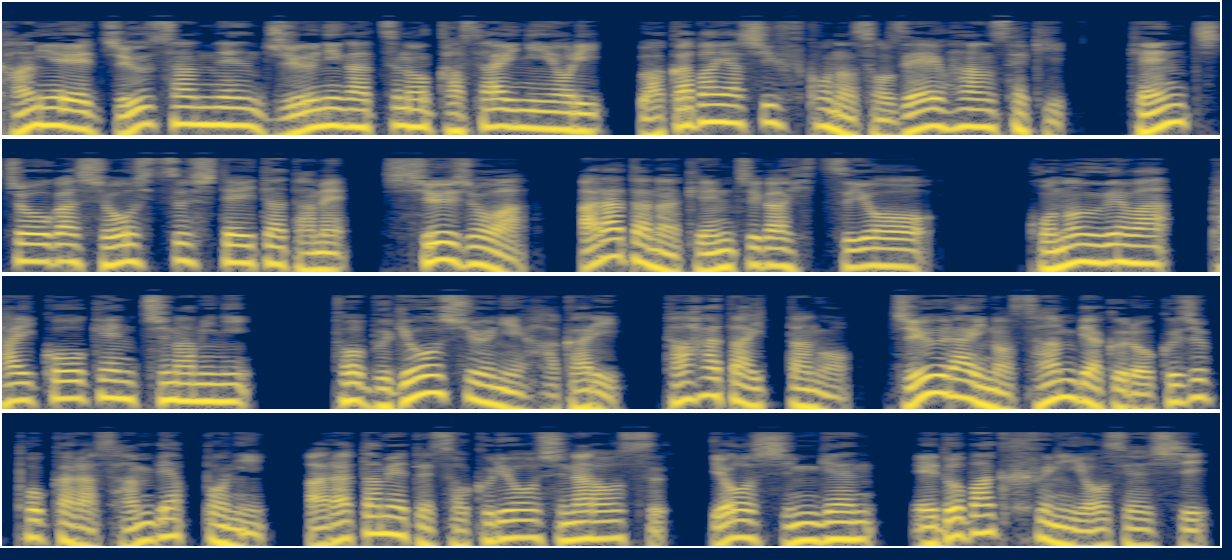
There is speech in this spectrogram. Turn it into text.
寛永13年12月の火災により、若林府庫の租税藩籍、検地庁が消失していたため、修女は、新たな検地が必要。この上は、対抗検地並みに、と奉行衆に諮り、田畑一旦を、従来の360歩から300歩に、改めて測量し直す、要進言、江戸幕府に要請し、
